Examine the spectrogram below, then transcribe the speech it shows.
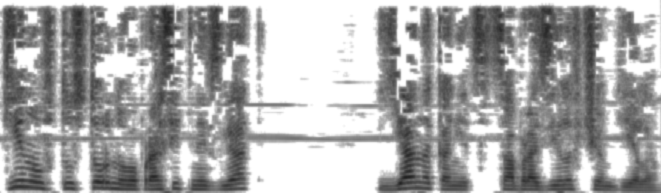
кинул в ту сторону вопросительный взгляд, я, наконец, сообразила, в чем дело.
